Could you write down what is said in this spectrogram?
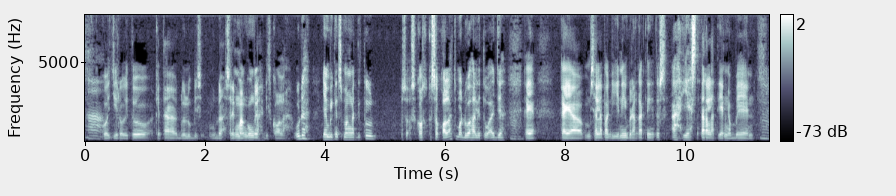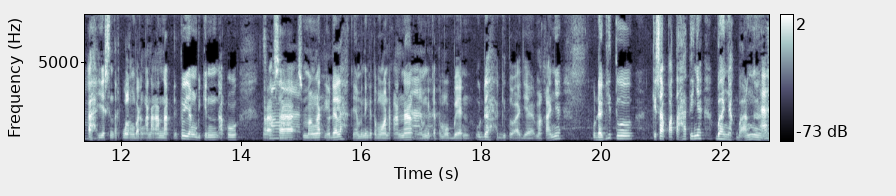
Ah. Kojiro itu kita dulu bis- udah sering manggung lah di sekolah. Udah yang bikin semangat itu sekolah cuma dua hal itu aja. Hmm. Kayak kayak misalnya pagi ini berangkat nih terus ah yes ntar latihan ngeband. Hmm. Ah yes ntar pulang bareng anak-anak. Itu yang bikin aku ngerasa semangat, ya udahlah yang penting ketemu anak-anak, yang penting ketemu band. Udah gitu aja. Makanya udah gitu kisah patah hatinya banyak banget.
